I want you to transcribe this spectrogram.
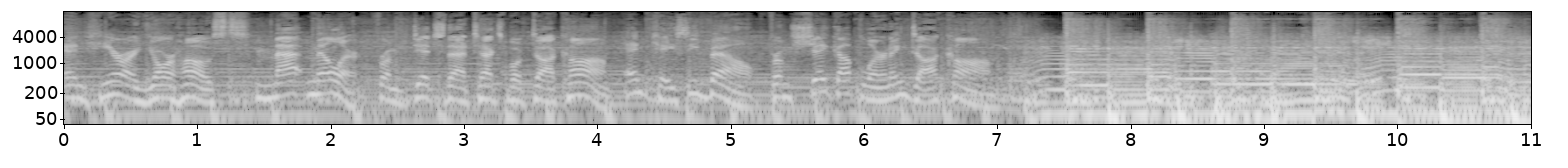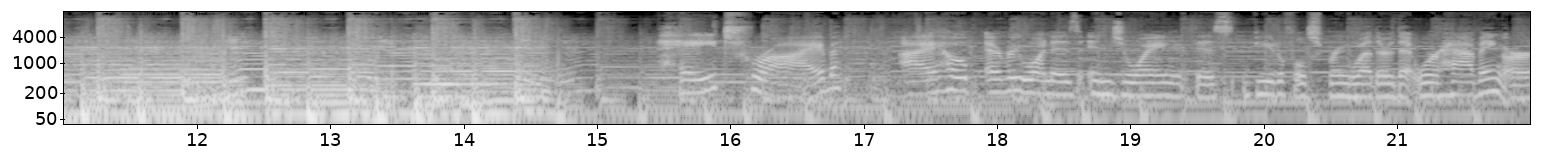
And here are your hosts, Matt Miller from DitchThatTextbook.com and Kasey Bell from ShakeUpLearning.com. Hey, tribe. I hope everyone is enjoying this beautiful spring weather that we're having, or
